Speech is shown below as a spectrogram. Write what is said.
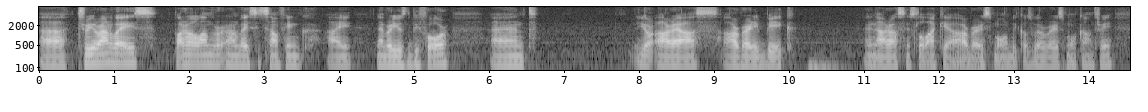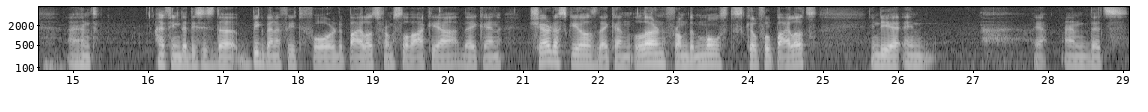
uh, three runways, parallel runways is something I never used before and your areas are very big and areas in Slovakia are very small because we are a very small country and I think that this is the big benefit for the pilots from Slovakia. They can share the skills, they can learn from the most skillful pilots in the in yeah, and that's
